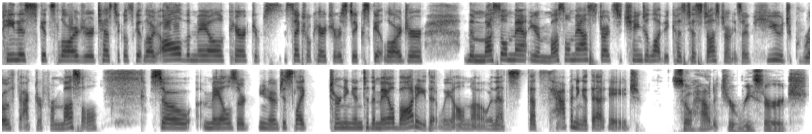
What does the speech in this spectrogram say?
penis gets larger, testicles get larger, all the male character sexual characteristics get larger. The muscle mass your muscle mass starts to change a lot because testosterone is a huge growth factor for muscle. So males are, you know, just like turning into the male body that we all know and that's that's happening at that age. So how did your research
